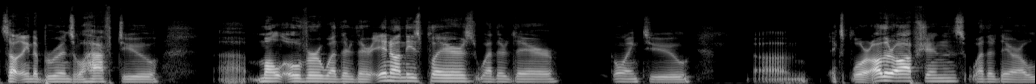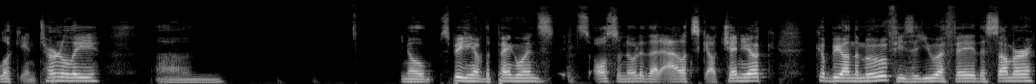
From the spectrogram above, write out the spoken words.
something the Bruins will have to uh, mull over whether they're in on these players, whether they're going to um, explore other options, whether they are look internally. Um, you know, speaking of the Penguins, it's also noted that Alex Galchenyuk could be on the move. He's a UFA this summer.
